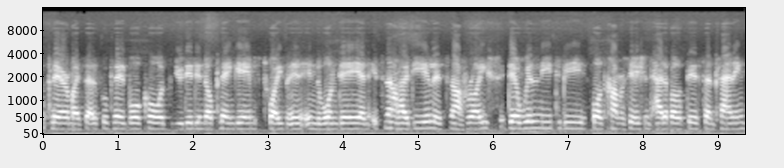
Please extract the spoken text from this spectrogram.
A player myself who played both codes, you did end up playing games twice in, in the one day, and it's not ideal. It's not right. There will need to be both conversations had about this and planning.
